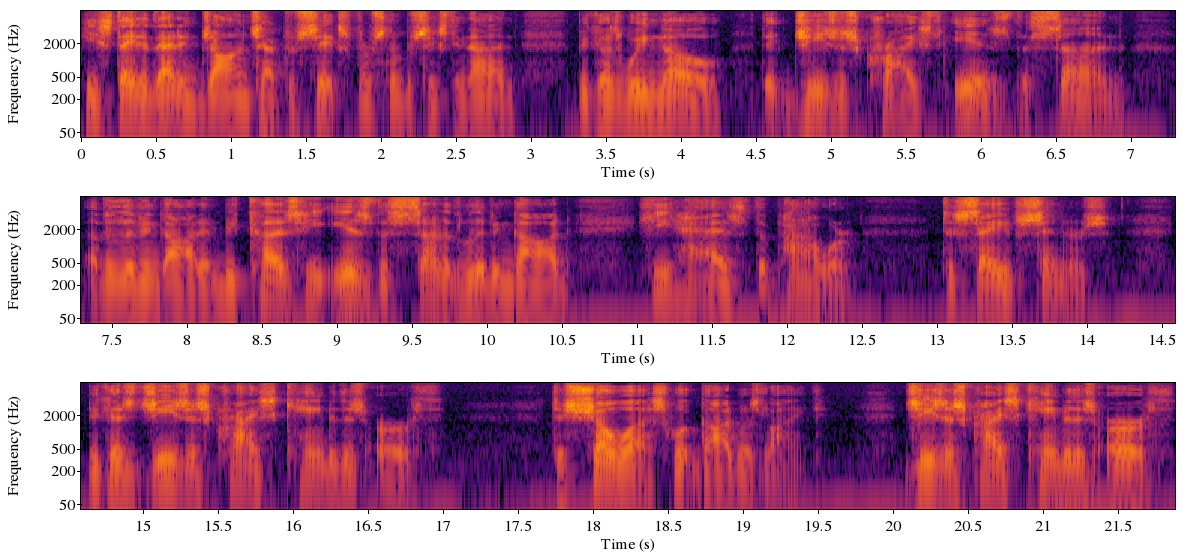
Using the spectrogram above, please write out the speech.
He stated that in John chapter 6, verse number 69 because we know that Jesus Christ is the Son of the living God. And because he is the Son of the living God, he has the power to save sinners because Jesus Christ came to this earth to show us what God was like. Jesus Christ came to this earth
